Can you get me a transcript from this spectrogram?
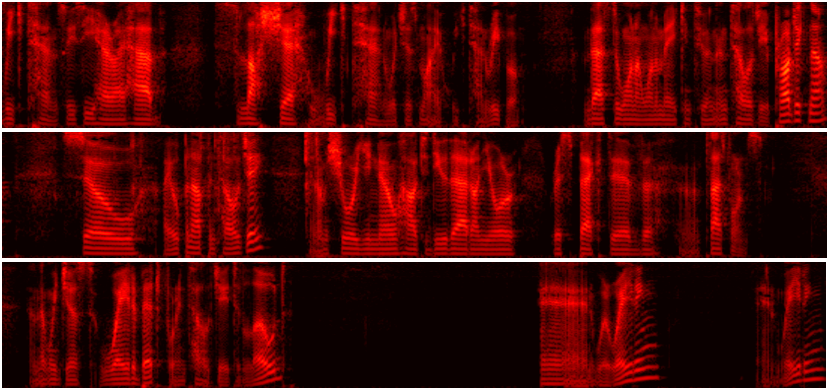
week 10. So you see here I have slash week 10, which is my week 10 repo. That's the one I want to make into an IntelliJ project now. So I open up IntelliJ, and I'm sure you know how to do that on your respective uh, platforms. And then we just wait a bit for IntelliJ to load. And we're waiting, and waiting,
